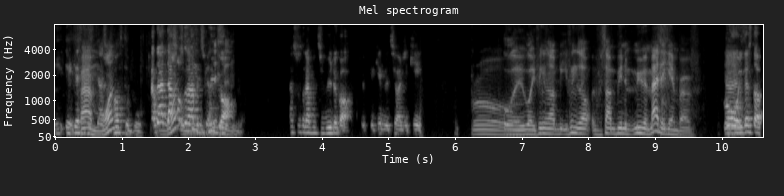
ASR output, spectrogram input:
It, it gets Fam, these what- comfortable. That, that's What what's gonna happen to this? Rudiger. That's what's gonna happen to Rudiger if they give him the 200k. Bro. oh, what, you think it's you think it's start being moving mad again, bro? Oh, Guys, he's gonna start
